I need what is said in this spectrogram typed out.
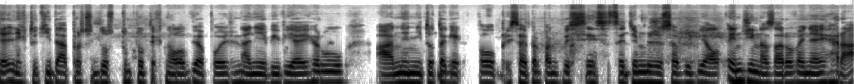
te- niekto ti dá proste dostupnú technológiu a povieš na nej vyvíjaj hru a není to tak, jak bolo pri Cyberpunk 2077, že sa vyvíjal engine a zároveň aj hra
